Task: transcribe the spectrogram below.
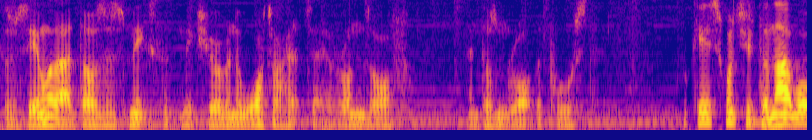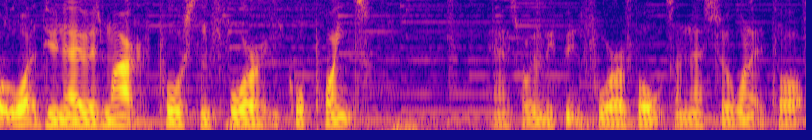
As I'm saying, what that does is makes make sure when the water hits it, it runs off and doesn't rot the post. Okay, so once you've done that, what we want to do now is mark the post in four equal points. Uh, so we're going to be putting four bolts on this, so one at the top,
